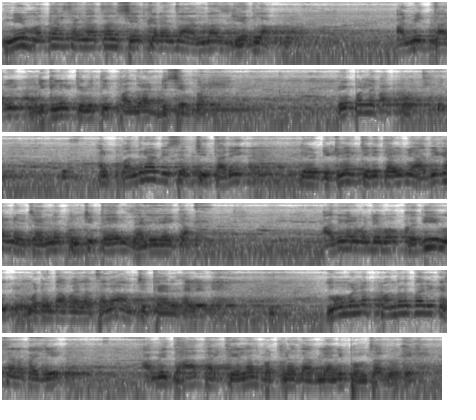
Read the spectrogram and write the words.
मी मतदारसंघाचा शेतकऱ्यांचा अंदाज घेतला आणि मी तारीख डिक्लेअर केली होती पंधरा डिसेंबर. पेपरला बातमी होती. आणि पंधरा डिसेंबरची तारीख जेव्हा डिक्लेअर केली त्यावेळी मी अधिकाऱ्यांना विचारलं तुमची तयारी झालेली आहे का? अधिकारी म्हणते भाऊ कधी बटन दाबायला चला आमची तयारी झालेली आहे. मग म्हणलं पंधरा तारीख कशाला पाहिजे? आम्ही दहा तारखेलाच बटणं दाबली आणि पंप चालू केले.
